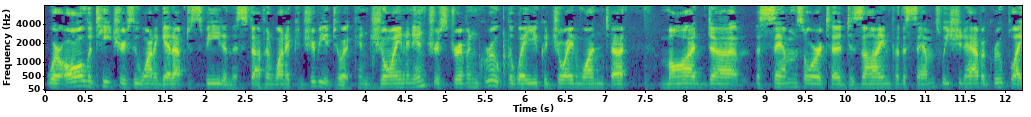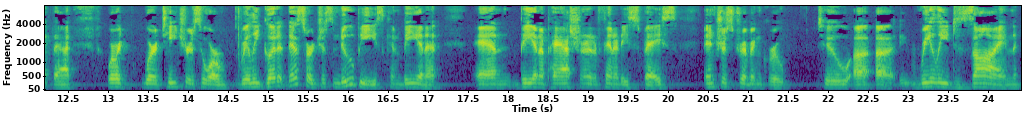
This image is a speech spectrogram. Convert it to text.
where all the teachers who want to get up to speed in this stuff and want to contribute to it can join an interest-driven group, the way you could join one to mod uh, the Sims or to design for the Sims. We should have a group like that where where teachers who are really good at this or just newbies can be in it and be in a passionate affinity space, interest-driven group to uh, uh, really design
